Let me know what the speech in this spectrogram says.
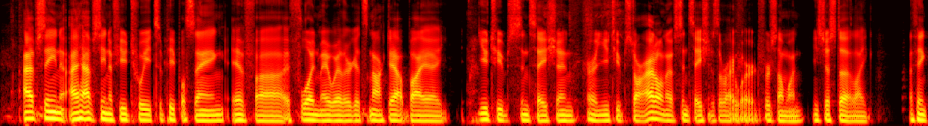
I've seen I have seen a few tweets of people saying if uh, if Floyd Mayweather gets knocked out by a YouTube sensation or a YouTube star, I don't know if sensation is the right word for someone. He's just a like I think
